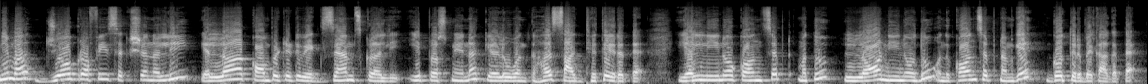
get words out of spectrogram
ನಿಮ್ಮ ಜಿಯೋಗ್ರಫಿ ಸೆಕ್ಷನ್ ಅಲ್ಲಿ ಎಲ್ಲಾ ಕಾಂಪಿಟೇಟಿವ್ ಎಕ್ಸಾಮ್ಸ್ಗಳಲ್ಲಿ ಈ ಪ್ರಶ್ನೆಯನ್ನ ಕೇಳುವಂತಹ ಸಾಧ್ಯತೆ ಇರುತ್ತೆ. ಎಲ್ ನೀನೋ ಕಾನ್ಸೆಪ್ಟ್ ಮತ್ತು ಲಾ ನೀನೋದು ಒಂದು ಕಾನ್ಸೆಪ್ಟ್ ನಮಗೆ ಗೊತ್ತಿರಬೇಕಾಗತ್ತೆ.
